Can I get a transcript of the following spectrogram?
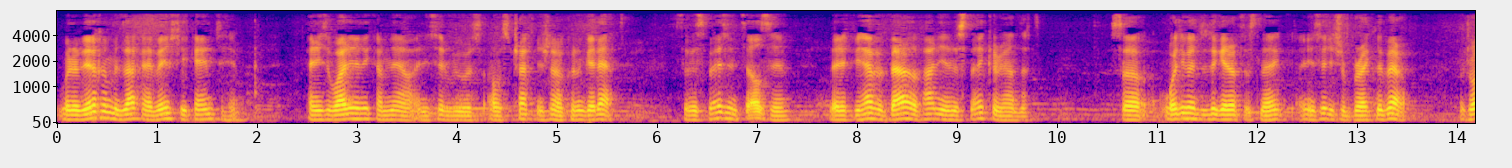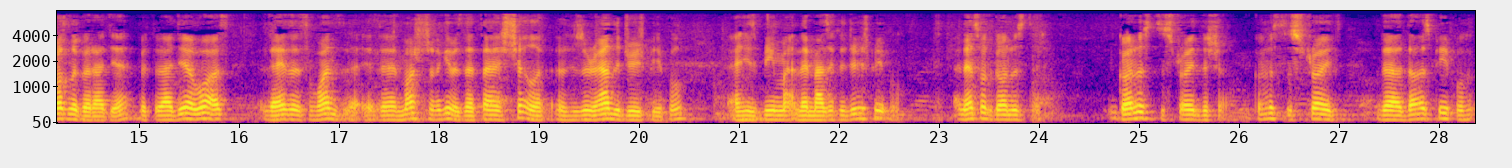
When Rabbi Yochanan ben eventually came to him, and he said, "Why do you only come now?" And he said, "We was I was trapped in Shlomo, I couldn't get out." So Vespasian tells him that if you have a barrel of honey and a snake around it, so what are you going to do to get off the snake? And he said you should break the barrel, which wasn't a good idea. But the idea was they're the ones the Moshe trying to give is that they shell who's around the Jewish people, and he's being they mazik the Jewish people, and that's what Golis did. Golis destroyed the shell. Golis destroyed the those people,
